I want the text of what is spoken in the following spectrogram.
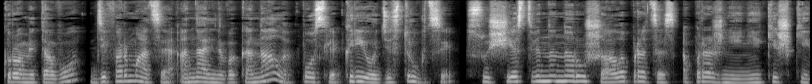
Кроме того, деформация анального канала после криодеструкции существенно нарушала процесс опорожнения кишки.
